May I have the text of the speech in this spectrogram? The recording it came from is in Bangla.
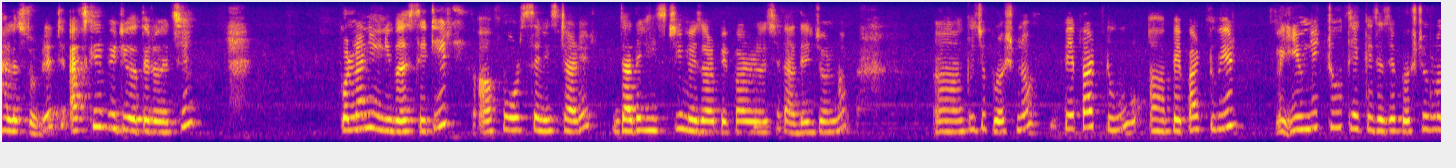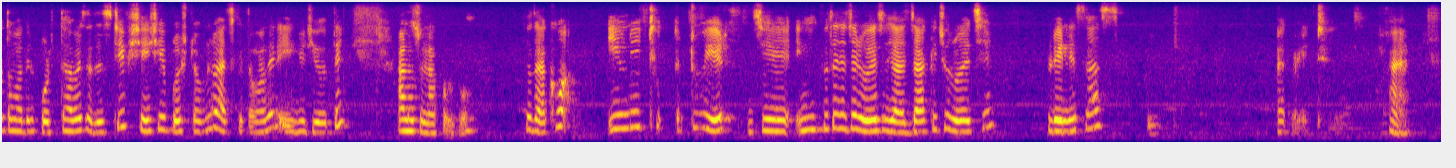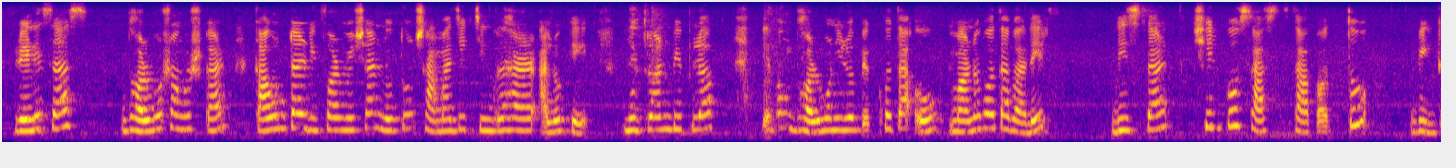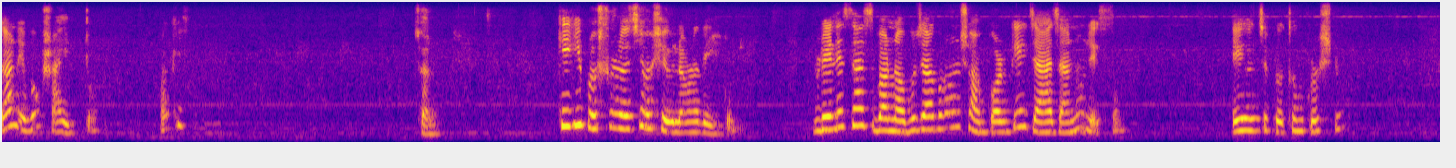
হ্যালো স্টুডেন্ট আজকের ভিডিওতে রয়েছে কল্যাণ ইউনিভার্সিটির ফোর্থ সেমিস্টারের, যাদের হিস্ট্রি মেজর পেপার রয়েছে তাদের জন্য কিছু প্রশ্ন। পেপার টু পেপার টু এর ইউনিট টু থেকে যে যে প্রশ্নগুলো তোমাদের পড়তে হবে সাজেস্টিভ সেই সেই প্রশ্নগুলো আজকে তোমাদের এই ভিডিওতে আলোচনা করব। তো দেখো ইউনিট টু এর যে ইউনিট যে রয়েছে, যা যা কিছু রয়েছে রেনেসাস হ্যাঁ রেনেসাস ধর্ম সংস্কার কাউন্টার রিফরমেশন নতুন সামাজিক চিন্তাধারার আলোকে মুদ্রণ বিপ্লব এবং ধর্মনিরপেক্ষতা ও মানবতাবাদের বিস্তার, শিল্প, স্থাপত্য, বিজ্ঞান এবং সাহিত্য। ওকে চলো। কি কি প্রশ্ন রয়েছে বা সেগুলো আমরা দেখব। রেনেসাস বা নবজাগরণ সম্পর্কে যা জানো লেখো। এই হচ্ছে প্রথম প্রশ্ন।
